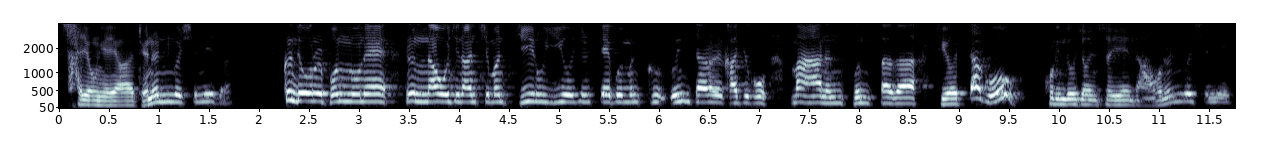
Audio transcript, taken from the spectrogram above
사용해야 되는 것입니다. 그런데 오늘 본문에는 나오진 않지만 뒤로 이어질 때 보면 그 은사를 가지고 많은 분파가 되었다고 고린도전서에 나오는 것입니다.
